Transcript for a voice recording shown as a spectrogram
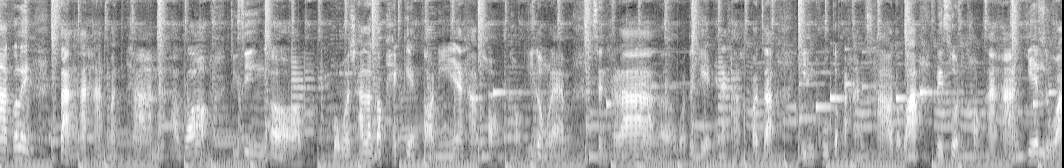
ากก็เลยสั่งอาหารมาทานนะคะก็จริงๆเอ่อ รโมชั่นแล้วก็แพ็กเกจตอนนี้นะคะของของที่โรงแรมเซ็นทรัลเอ่อวอเตอร์เกตเนี่ยนะคะเขาก็จะอินคลูกับอาหารเช้า แต่ว่าในส่วนของอาหารเย็นหรือว่า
